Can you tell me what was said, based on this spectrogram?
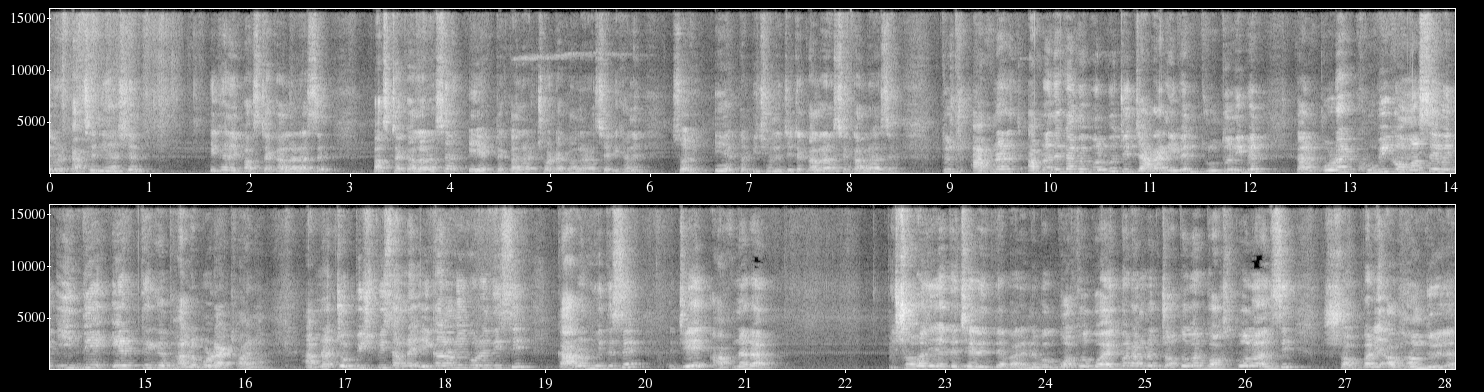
এবার কাছে নিয়ে আসেন। এখানে পাঁচটা কালার আছে, পাঁচটা কালার আছে আর এই একটা কালার ছটা কালার আছে এখানে। সরি এই একটা পিছনে যেটা কালার আছে কালার আছে। তো আপনার, আপনাদেরকে আমি বলব যে যারা নেবেন, দ্রুত নেবেন কারণ প্রোডাক্ট খুবই কম আছে এবং ঈদে এর থেকে ভালো প্রোডাক্ট হয় না। আপনার চব্বিশ পিস আমরা এই কারণেই করে দিছি কারণ হইতেছে যে আপনারা সহজে যাতে ছেড়ে দিতে পারেন এবং গত কয়েকবার আমরা যতবার বক্স পোলো আনছি সববারই আলহামদুলিল্লাহ।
